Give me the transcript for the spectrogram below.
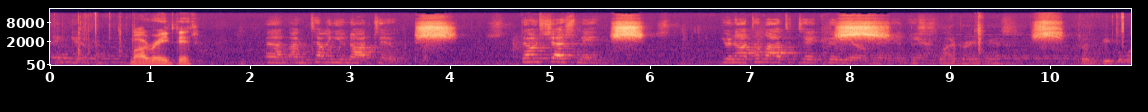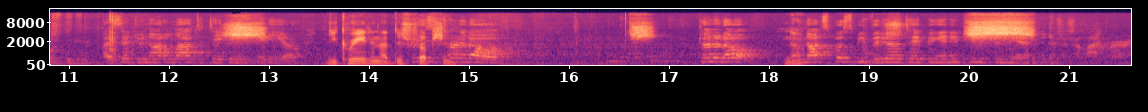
Thank you. well, I already did. Um, I'm telling you not to. Shh, Don't shush me. shh, You're not allowed to take video Shh. of me in here. This here. is library, miss. shh. Show the people working here. I said you're not allowed to take Shh. any video. You're creating that Please disruption. turn it off. Shh. Turn it off. No. You're not supposed to be videotaping any piece in here. This is a library.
